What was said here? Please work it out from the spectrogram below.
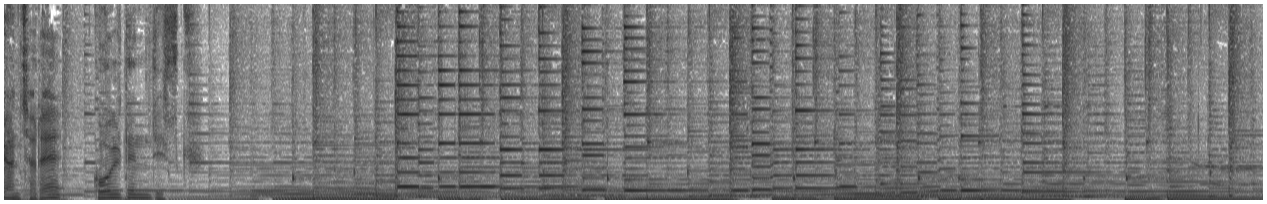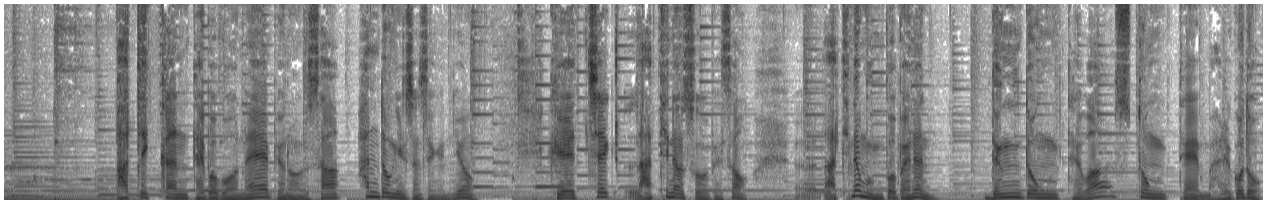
김현철의 골든 디스크. 바티칸 대법원의 변호사 한동일 선생은요. 그의 책 라틴어 수업에서 어, 라틴어 문법에는 능동태와 수동태 말고도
